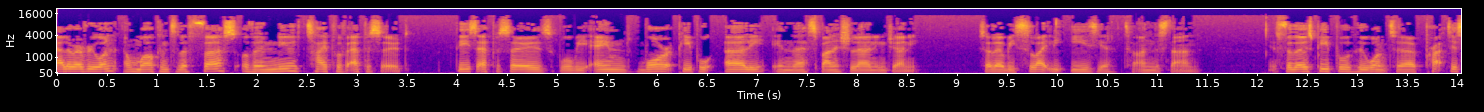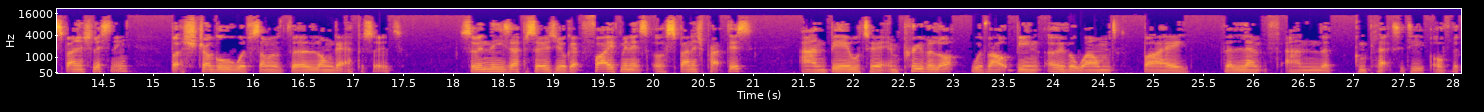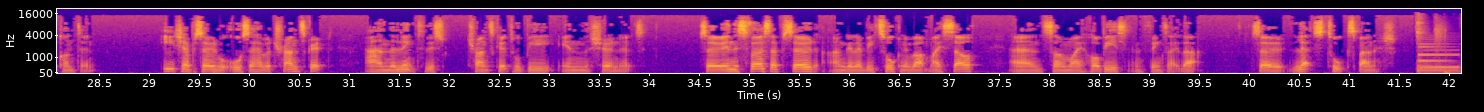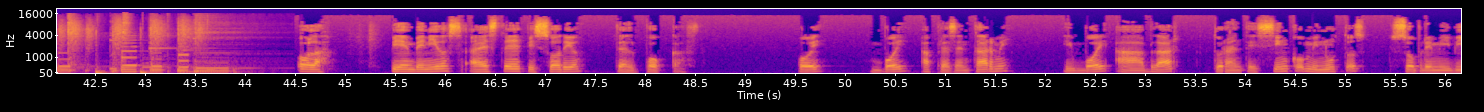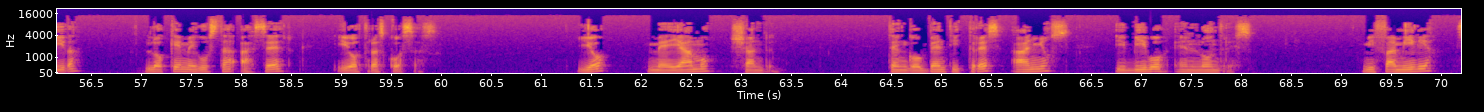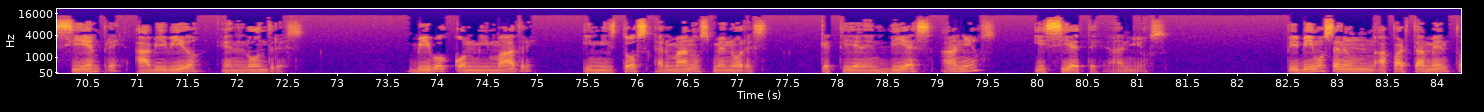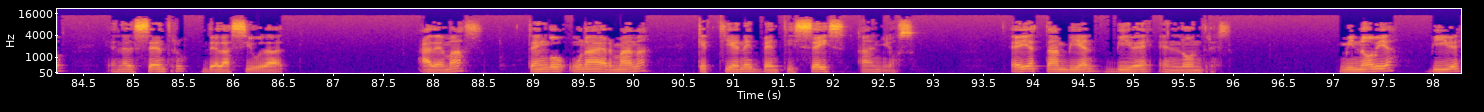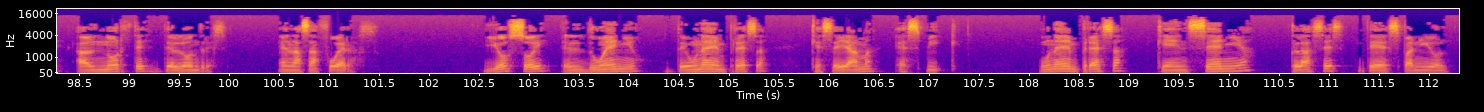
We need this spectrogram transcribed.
Hello, everyone, and welcome to the first of a new type of episode. These episodes will be aimed more at people early in their Spanish learning journey, so they'll be slightly easier to understand. It's for those people who want to practice Spanish listening but struggle with some of the longer episodes. So, in these episodes, you'll get five minutes of Spanish practice and be able to improve a lot without being overwhelmed by the length and the complexity of the content. Each episode will also have a transcript, and the link to this transcript will be in the show notes. So, in this first episode, I'm going to be talking about myself and some of my hobbies and things like that. So, let's talk Spanish. Hola, bienvenidos a este episodio del podcast. Hoy voy a presentarme y voy a hablar durante cinco minutos sobre mi vida, lo que me gusta hacer y otras cosas. Yo me llamo Shandon. Tengo 23 años y vivo en Londres. Mi familia siempre ha vivido en Londres. Vivo con mi madre y mis dos hermanos menores, que tienen 10 años y 7 años. Vivimos en un apartamento en el centro de la ciudad. Además, tengo una hermana que tiene 26 años. Ella también vive en Londres. Mi novia vive al norte de Londres, en las afueras. Yo soy el dueño de una empresa que se llama Speak, una empresa que enseña clases de español.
